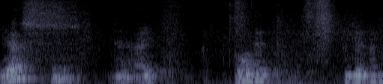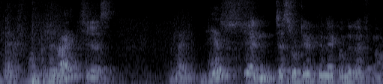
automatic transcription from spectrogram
yes, then I hold it to the next one to the right, Yes. like this, And just rotate the neck on the left now.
